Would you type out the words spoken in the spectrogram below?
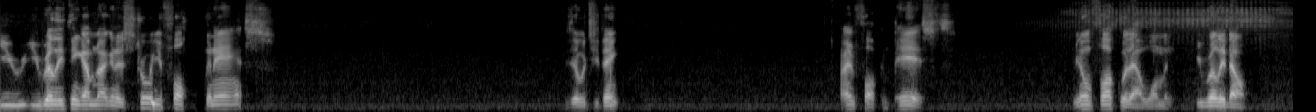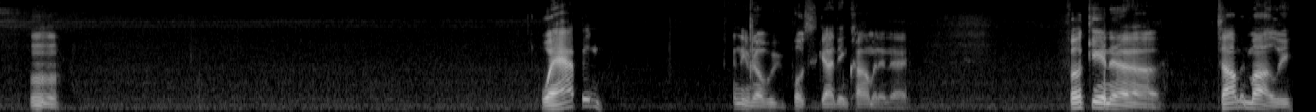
You you really think I'm not gonna destroy your fucking ass? Is that what you think? I'm fucking pissed. You don't fuck with that woman. You really don't. Mm. What happened? I didn't even know we could post this goddamn comment in that. Fucking uh, Tom and Molly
